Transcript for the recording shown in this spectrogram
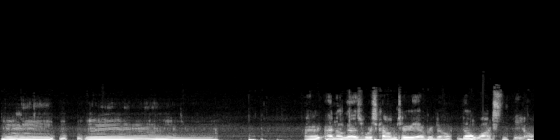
Hmm. Mm -mm. I, I know guys, worst commentary ever. Don't don't watch the video.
